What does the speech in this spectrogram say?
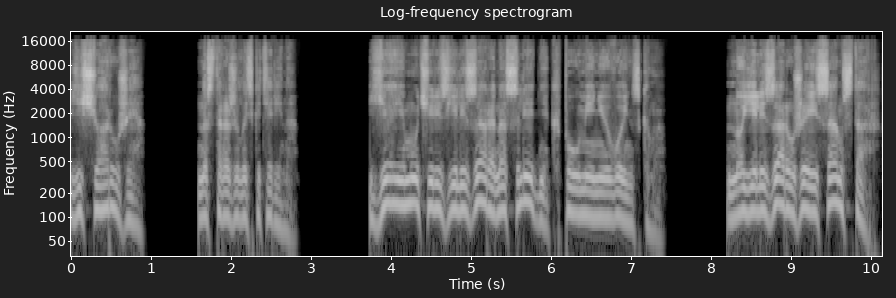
еще оружие? Насторожилась Катерина. Я ему через Елизара наследник по умению воинскому. Но Елизар уже и сам стар.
